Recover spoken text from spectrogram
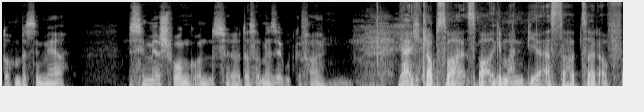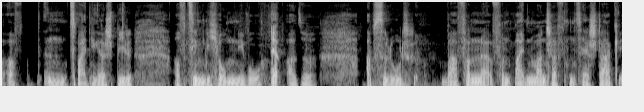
doch ein bisschen mehr, bisschen mehr Schwung und äh, das hat mir sehr gut gefallen. Ja, ich glaube, es war, es war allgemein die erste Halbzeit auf, auf ein Zweitligaspiel auf ziemlich hohem Niveau. Ja. Also absolut war von, von beiden Mannschaften sehr stark.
